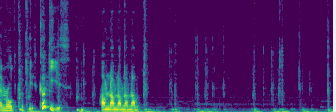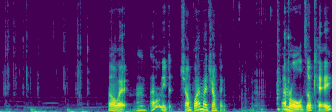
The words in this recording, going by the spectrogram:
Emerald cookies. Cookies! Hum nom nom nom nom. Oh, wait. I don't need to jump. Why am I jumping? Emeralds, okay.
